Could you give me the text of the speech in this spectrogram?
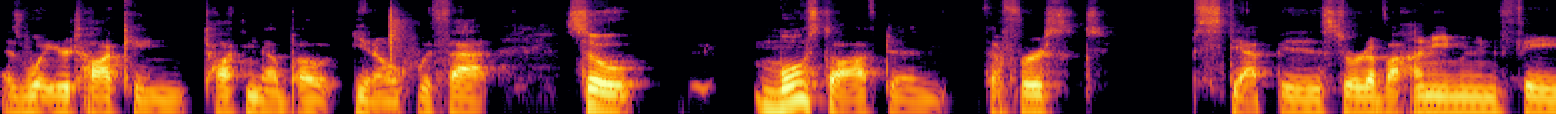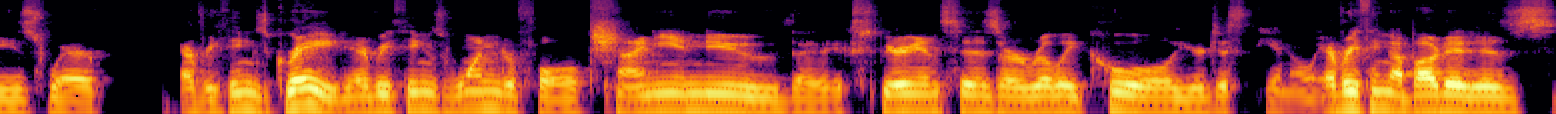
as what you're talking talking about. You know, with that. So most often, the first step is sort of a honeymoon phase where everything's great everything's wonderful shiny and new the experiences are really cool. You're just you know everything about it is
